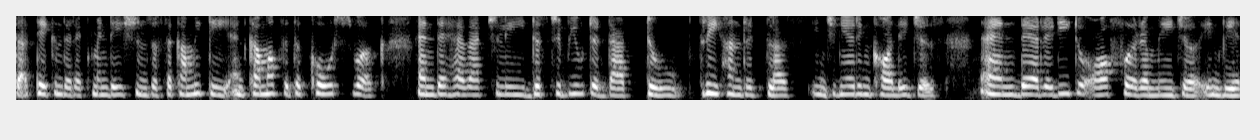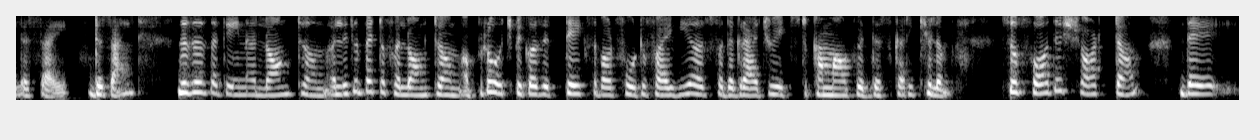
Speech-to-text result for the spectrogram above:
uh, taken the recommendations of the committee and come up with the coursework, and they have actually distributed that to 300 plus engineering colleges, and they are ready to offer a major in VLSI design. This is again a long term, a little bit of a long term approach because it takes about four to five years for the graduates to come out with this curriculum. So for the short term, they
